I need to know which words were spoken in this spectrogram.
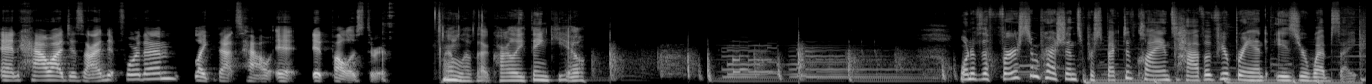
and how I designed it for them, like that's how it it follows through. I love that, Carley. Thank you. One of the first impressions prospective clients have of your brand is your website.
